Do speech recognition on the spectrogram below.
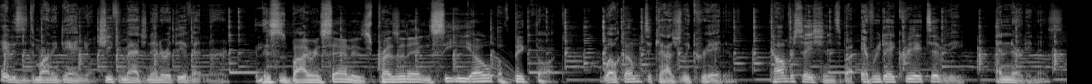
Hey, this is Damani Daniel, Chief Imaginator at the Event Nerd. And this is Byron Sanders, President and CEO of Big Thought. Welcome to Casually Creative, conversations about everyday creativity and nerdiness.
